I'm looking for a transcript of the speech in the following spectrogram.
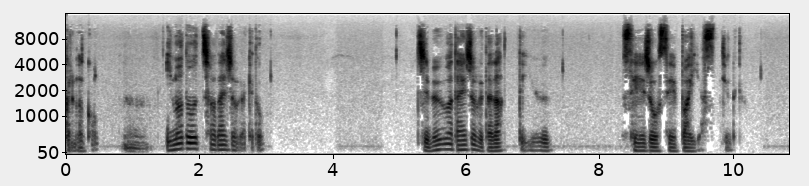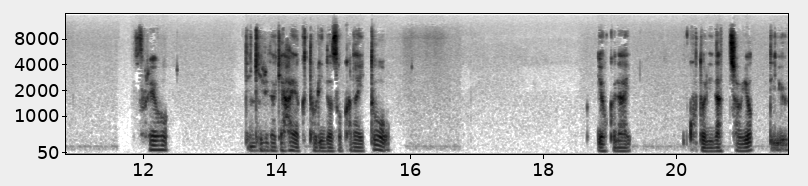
からなんかうん、今のうちは大丈夫だけど自分は大丈夫だなっていう正常性バイアスっていうんだけどそれをできるだけ早く取り除かないと良くないことになっちゃうよっていう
